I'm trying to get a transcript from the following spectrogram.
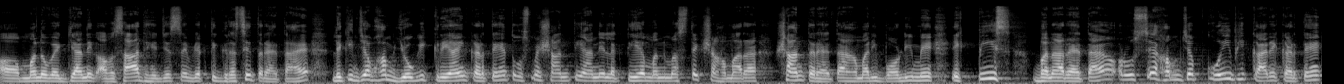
मनोवैज्ञानिक अवसाद हैं जिससे व्यक्ति ग्रसित रहता है लेकिन जब हम योगिक क्रियाएँ करते हैं तो उसमें शांति आने लगती है मन मस्तिष्क हमारा शांत रहता है हमारी बॉडी में एक पीस बना रहता है और उससे हम जब कोई भी कार्य करते हैं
